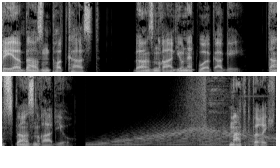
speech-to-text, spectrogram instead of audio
Der Börsenpodcast. Börsenradio Network AG. Das Börsenradio. Marktbericht.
